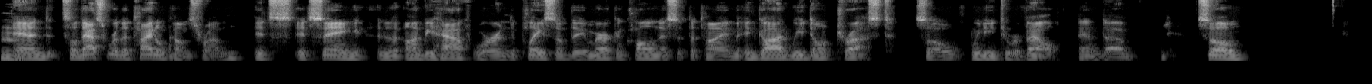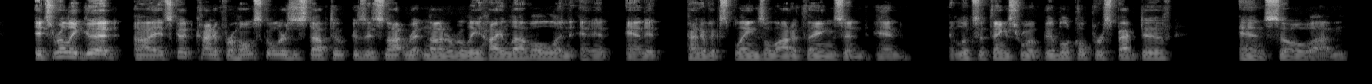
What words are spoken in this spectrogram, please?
Hmm. And so that's where the title comes from. It's it's saying on behalf or in the place of the American colonists at the time, in God we don't trust, so we need to rebel. And um, so it's really good. Uh, it's good kind of for homeschoolers and stuff too, because it's not written on a really high level, and and it and it kind of explains a lot of things and and it looks at things from a biblical perspective, and so um,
